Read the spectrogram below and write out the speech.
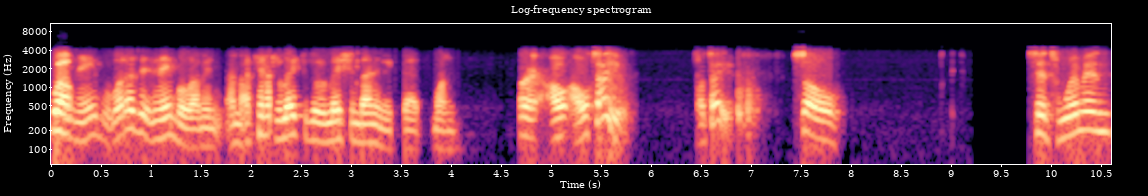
well, enable what does it enable? I mean I'm, i cannot relate to the relation dynamics that one. All right I'll, I'll tell you. I'll tell you. So since women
